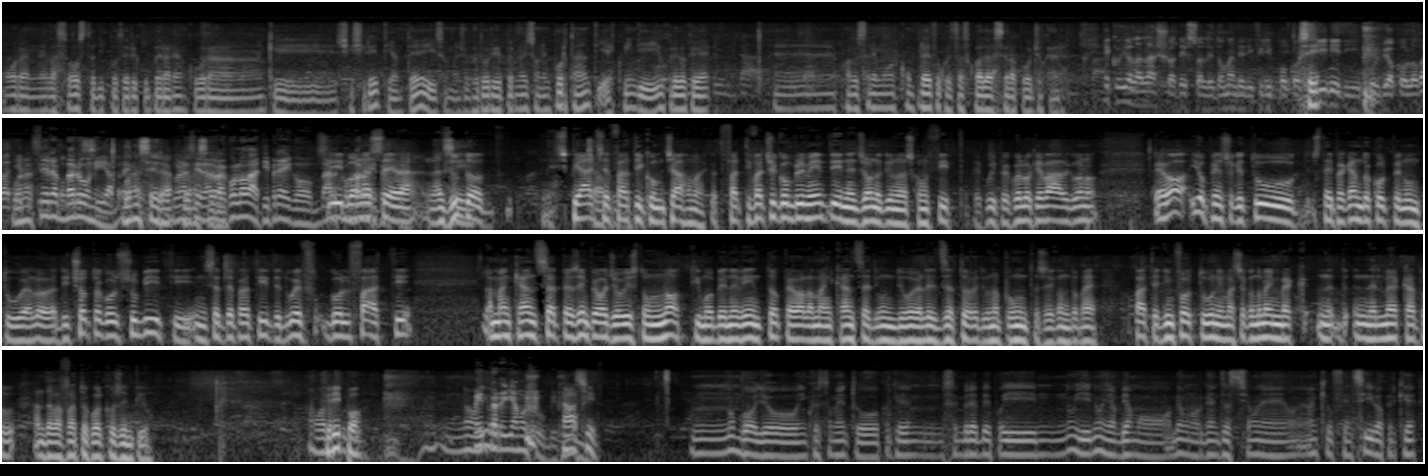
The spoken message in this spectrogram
ora nella sosta di poter recuperare ancora anche Ciciretti, Antei, insomma giocatori che per noi sono importanti e quindi io credo che eh, quando saremo al completo questa squadra se la può giocare. Ecco, io la lascio adesso alle domande di Filippo Corsini, sì. di Fulvio Collovati. Buonasera Baroni. Buonasera. buonasera. buonasera. Allora, Collovati, prego. Barco sì, buonasera. Innanzitutto mi spiace Ciao. farti, Ciao, Marco. ti faccio i complimenti nel giorno di una sconfitta, per cui per quello che valgono. Però io penso che tu stai pagando colpe non tue. Allora, 18 gol subiti in 7 partite, 2 gol fatti la mancanza, per esempio oggi ho visto un ottimo Benevento, però la mancanza di un, di un realizzatore di una punta, secondo me, a parte gli infortuni, ma secondo me merc- nel mercato andava fatto qualcosa in più. Filippo, no, io... arriviamo subito. Ah, sì. Mm, non voglio in questo momento perché sembrerebbe poi noi, noi abbiamo, abbiamo un'organizzazione anche offensiva perché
